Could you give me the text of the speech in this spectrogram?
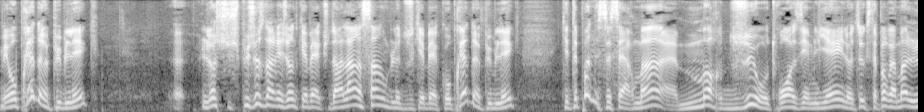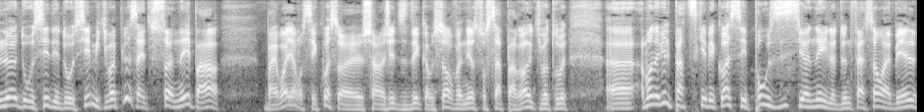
Mais auprès d'un public euh, là, je suis plus juste dans la région de Québec, je suis dans l'ensemble du Québec, auprès d'un public qui n'était pas nécessairement euh, mordu au troisième lien, là, tu c'était pas vraiment le dossier des dossiers, mais qui va plus être sonné par ben voyons, c'est quoi ça, changer d'idée comme ça, revenir sur sa parole, qui va trouver... Euh, à mon avis, le Parti québécois s'est positionné d'une façon habile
